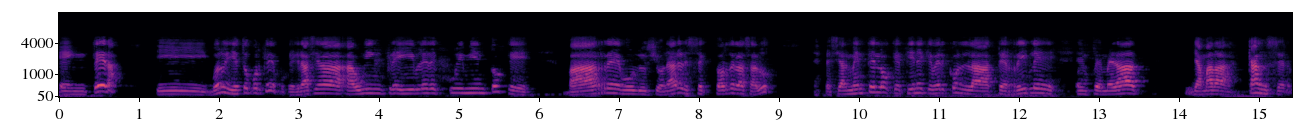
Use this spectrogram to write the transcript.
entera. Y bueno, ¿y esto por qué? Porque gracias a, un increíble descubrimiento que va a revolucionar el sector de la salud. especialmente lo que tiene que ver con la terrible enfermedad llamada cáncer.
